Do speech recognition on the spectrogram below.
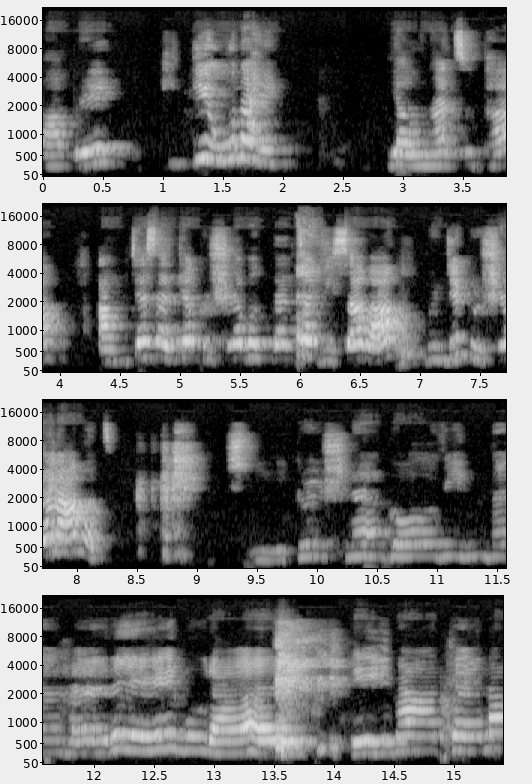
बापरे किती ऊन आहे. या उन्हात सुद्धा आमच्यासारख्या कृष्ण भक्तांचा विसावा म्हणजे कृष्ण नामच श्री कृष्ण गोविंद हरे मुरारे हे नाथ ना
